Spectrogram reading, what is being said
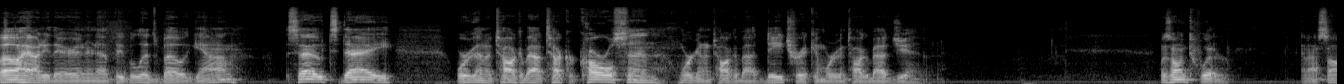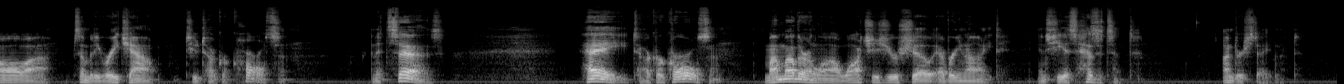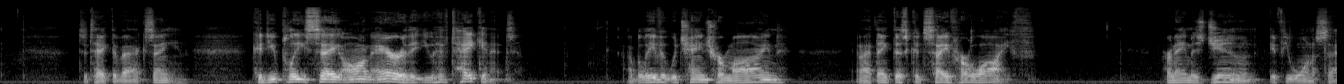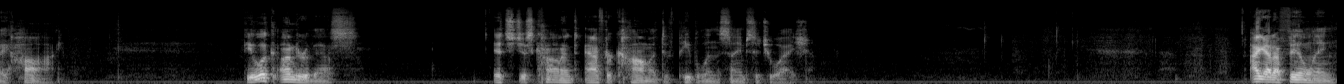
Well, howdy there, Internet people. It's Beau again. So, today we're going to talk about Tucker Carlson, we're going to talk about Dietrich, and we're going to talk about June. I was on Twitter and I saw uh, somebody reach out to Tucker Carlson. And it says, Hey, Tucker Carlson, my mother in law watches your show every night and she is hesitant, understatement, to take the vaccine. Could you please say on air that you have taken it? I believe it would change her mind, and I think this could save her life. Her name is June, if you want to say hi. If you look under this, it's just comment after comment of people in the same situation. I got a feeling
